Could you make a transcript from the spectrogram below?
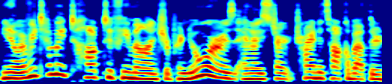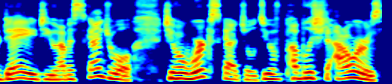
You know, every time I talk to female entrepreneurs and I start trying to talk about their day, do you have a schedule? Do you have a work schedule? Do you have published hours?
